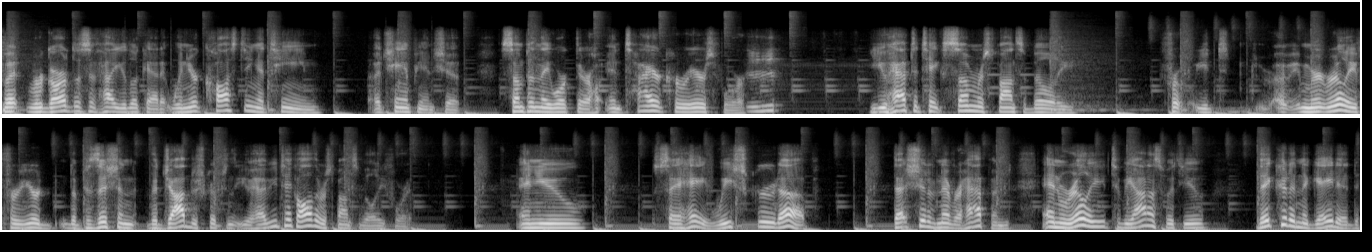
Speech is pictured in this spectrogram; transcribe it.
But regardless of how you look at it, when you're costing a team a championship, something they work their entire careers for, mm-hmm. you have to take some responsibility for you. really, for your the position, the job description that you have, you take all the responsibility for it, and you say, hey, we screwed up. That should have never happened. And really, to be honest with you, they could have negated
